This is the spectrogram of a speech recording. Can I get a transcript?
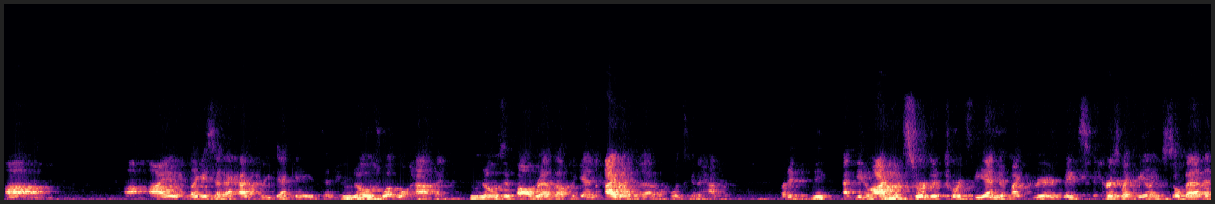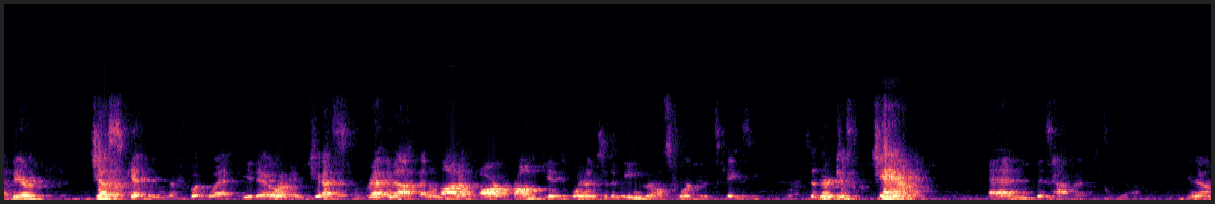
um, I, like I said, I had three decades and who knows what will happen? Who knows if I'll rev up again? I don't know what's gonna happen. But it, make- you know, I'm sort of towards the end of my career. It makes, it hurts my feelings so bad that they're just getting their foot wet, you know, Right. and just revving up. And a lot of our prom kids went into the Mean Girls tour because it's Casey. So they're just jamming and this happened. Yeah. You know,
